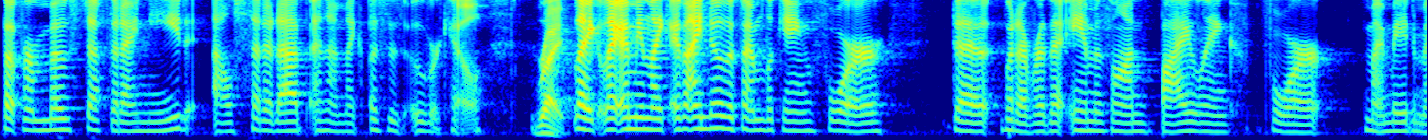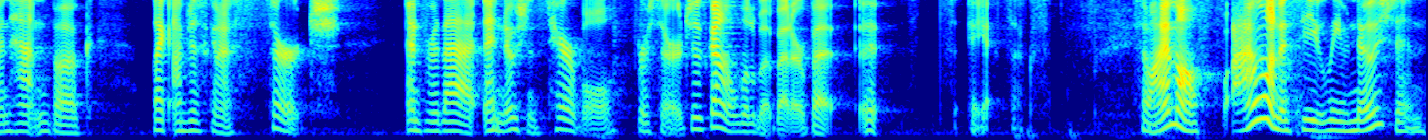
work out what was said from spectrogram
But for most stuff that I need, I'll set it up and I'm like, this is overkill Right. like like i mean like if i know if i'm looking for the whatever the amazon buy link for my made in manhattan book like i'm just gonna search and for that and notion's terrible for search it's gotten a little bit better but it's, yeah it sucks so i'm all f- i want to see you leave notion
